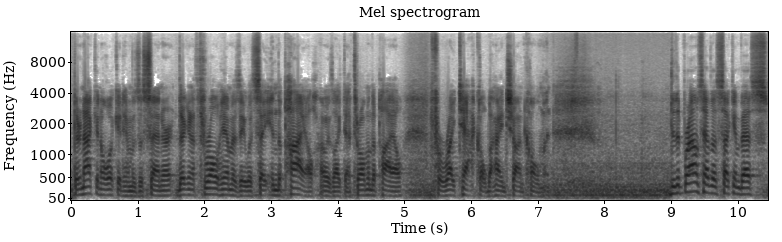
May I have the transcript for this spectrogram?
They're not going to look at him as a center. They're going to throw him, as they would say, in the pile. I always like that. Throw him in the pile for right tackle behind Shon Coleman. Do the Browns have the second best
